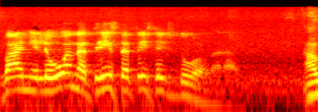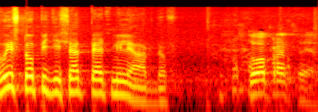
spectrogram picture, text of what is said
2 миллиона 300 тысяч долларов. А вы 155 миллиардов. Сто процентов.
